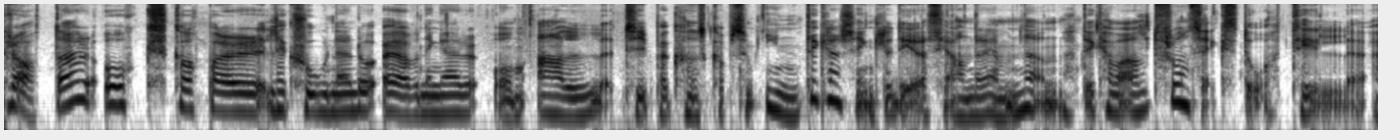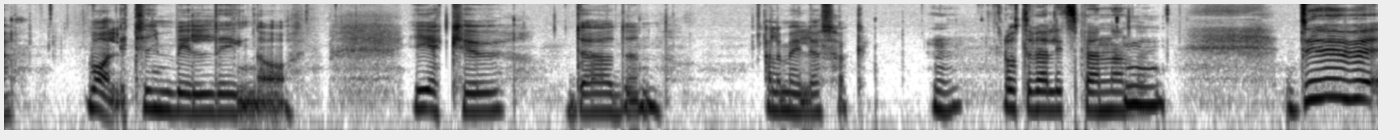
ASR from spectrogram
pratar och skapar lektioner och övningar om all typ av kunskap som inte kanske inkluderas i andra ämnen. Det kan vara allt från sex då till eh, vanlig teambuilding och EQ, döden, alla möjliga saker. Mm. Låter väldigt spännande. Mm. Du,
